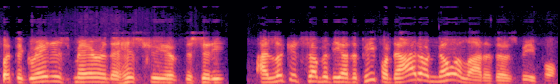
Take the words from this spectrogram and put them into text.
but the greatest mayor in the history of the city. I look at some of the other people. Now, I don't know a lot of those people.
